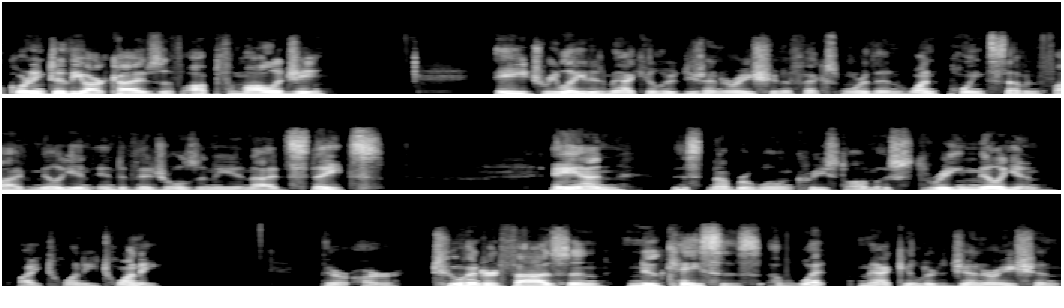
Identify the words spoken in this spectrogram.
According to the Archives of Ophthalmology, age related macular degeneration affects more than 1.75 million individuals in the United States. And this number will increase to almost 3 million by 2020. There are 200,000 new cases of wet macular degeneration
